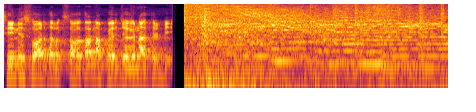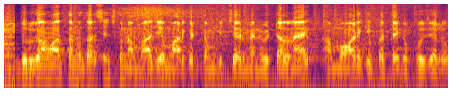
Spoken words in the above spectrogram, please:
సీనియస్ వార్తలకు స్వాగతం. నా పేరు జగన్నాథ్ రెడ్డి. దుర్గామాతను దర్శించుకున్న మాజీ market committee chairman Vithal Naik అమ్మవారికి ప్రత్యేక పూజలు.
